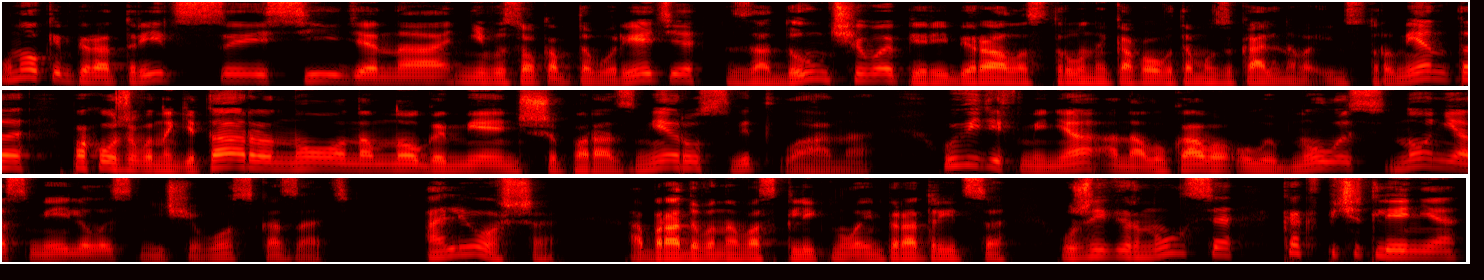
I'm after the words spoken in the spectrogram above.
у ног императрицы, сидя на невысоком табурете, задумчиво перебирала струны какого-то музыкального инструмента, похожего на гитару, но намного меньше по размеру Светлана. Увидев меня, она лукаво улыбнулась, но не осмелилась ничего сказать. «Алеша!» — обрадованно воскликнула императрица. «Уже вернулся? Как впечатление?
